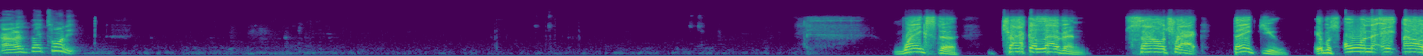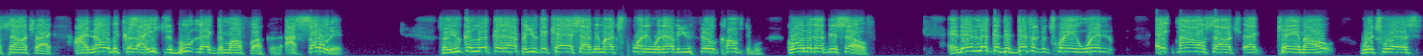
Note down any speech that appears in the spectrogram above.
All right, let's bet 20. Wankster, track 11, soundtrack. Thank you. It was on the Eight Mile soundtrack. I know because I used to bootleg the motherfucker. I sold it. So you can look it up and you can cash out me my 20 whenever you feel comfortable. Go look it up yourself. And then look at the difference between when Eight Mile soundtrack came out, which was,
